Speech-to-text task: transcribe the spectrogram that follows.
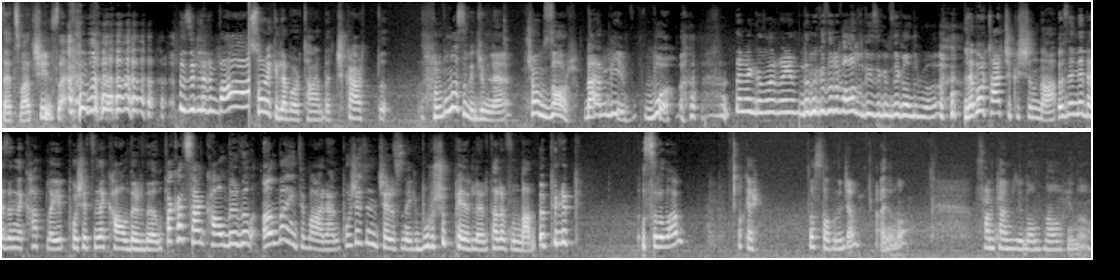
That's what she said. Özür dilerim. Bye. Sonraki laboratuvarda çıkarttı. Bu nasıl bir cümle? Çok zor. Benliyim. Bu. Demek üzereyim. Demek üzere falan da değilsin kimse kandırma. Laboratuvar çıkışında özene bezene katlayıp poşetine kaldırdığın fakat sen kaldırdığın andan itibaren poşetin içerisindeki buruşuk perileri tarafından öpülüp ısırılan Okay. Nasıl toplayacağım? I don't know. Sometimes you don't know, you know.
